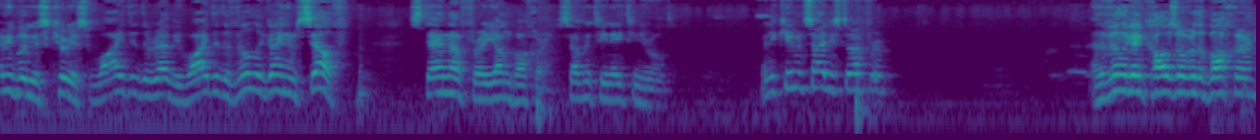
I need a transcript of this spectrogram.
everybody was curious. Why did the Rebbe, why did the Vilna Gaon himself stand up for a young Bacher, 17, 18 year old? When he came inside, he stood up for him. And the Vilna Gaon calls over the Bacher.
